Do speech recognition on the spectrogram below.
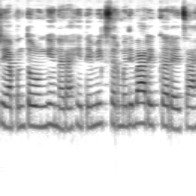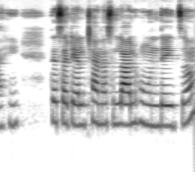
जे आपण तळून घेणार आहे ते मिक्सरमध्ये बारीक करायचं आहे. त्यासाठी याला छान असं लाल होऊन द्यायचं.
